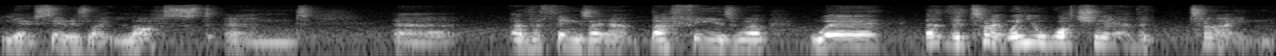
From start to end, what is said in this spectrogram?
you know, series like Lost and uh, other things like that, Buffy as well, where at the time when you're watching it at the time,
